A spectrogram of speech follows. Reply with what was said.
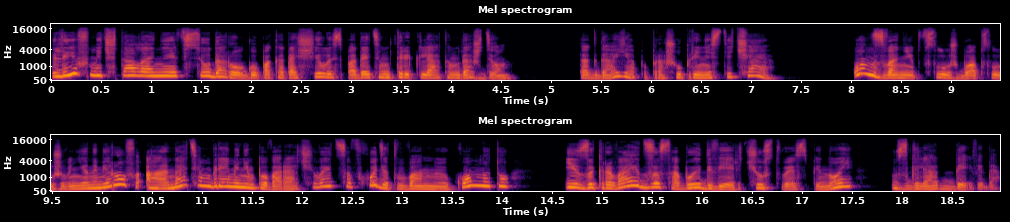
Лив мечтала о ней всю дорогу, пока тащилась под этим треклятым дождем. Тогда я попрошу принести чая. Он звонит в службу обслуживания номеров, а она тем временем поворачивается, входит в ванную комнату и закрывает за собой дверь, чувствуя спиной взгляд Дэвида.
